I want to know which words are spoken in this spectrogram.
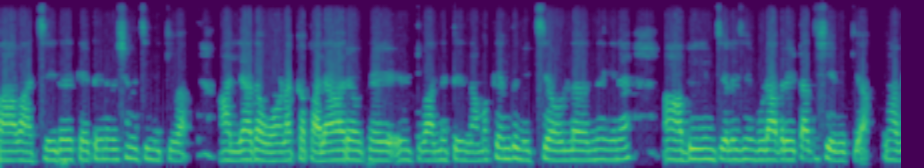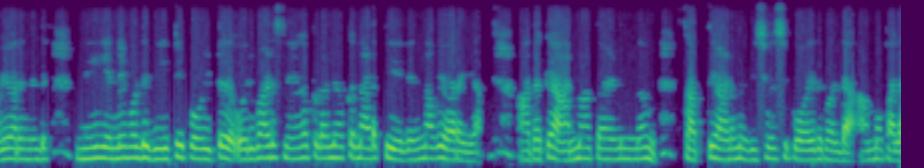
പാവ അച്ഛ ഇത് വിഷമിച്ച് നിൽക്കുക അല്ലാതെ ഓണക്ക പലഹാരമൊക്കെ ഇട്ട് വന്നിട്ട് നമുക്ക് എന്ത് മിച്ചമുള്ളതെന്ന് ഉള്ളതെന്ന് ഇങ്ങനെ അഭിയും ജലജയും കൂടെ അവരായിട്ട് അതിശയിക്കുക നവി പറയുന്നുണ്ട് നീ എന്നെ കൊണ്ട് വീട്ടിൽ പോയിട്ട് ഒരുപാട് സ്നേഹപ്രകടനമൊക്കെ നടത്തിയില്ലേ? എന്ന് നവി പറയുക അതൊക്കെ ആത്മാർത്ഥമാണെന്നും സത്യമാണെന്നും വിശ്വസിച്ച് പോയത് കൊണ്ട് അമ്മ പല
